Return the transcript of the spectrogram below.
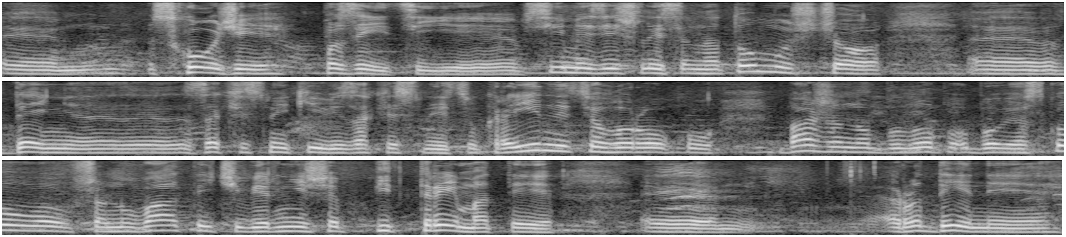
е, схожі позиції. Всі ми зійшлися на тому, що е, в день е, захисників і захисниць України цього року бажано було б обов'язково вшанувати чи вірніше підтримати. е, Родини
